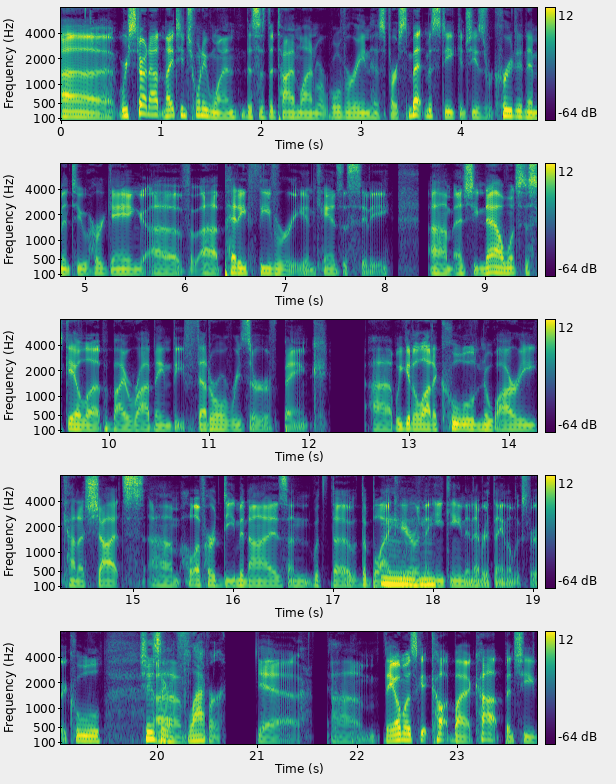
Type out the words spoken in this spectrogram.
Uh, we start out in 1921. This is the timeline where Wolverine has first met Mystique, and she has recruited him into her gang of uh, petty thievery in Kansas City. Um, and she now wants to scale up by robbing the Federal Reserve Bank. Uh, we get a lot of cool noir kind of shots. Um, I love her demon eyes and with the the black hair and the Mhm. inking and everything. It looks very cool. She's looks like Um, a flapper. Yeah. Um, they almost get caught by a cop, and she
